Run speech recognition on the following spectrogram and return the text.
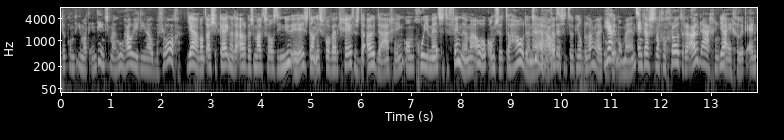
er komt iemand in dienst, maar hoe hou je die nou bevlogen? Ja, want als je kijkt naar de arbeidsmarkt zoals die nu is, dan is voor werkgevers de uitdaging om goede mensen te vinden, maar ook om ze te houden. Te hè? behouden. Dat is natuurlijk heel belangrijk Ja, op dit moment. En dat is nog een grotere uitdaging Ja. eigenlijk. En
